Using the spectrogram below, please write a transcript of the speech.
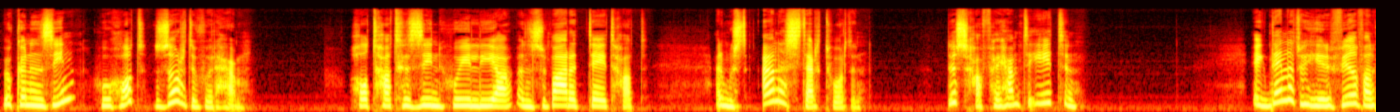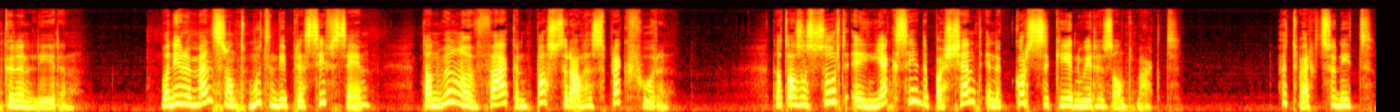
We kunnen zien hoe God zorgde voor hem. God had gezien hoe Elia een zware tijd had en moest aangesterkt worden. Dus gaf hij hem te eten. Ik denk dat we hier veel van kunnen leren. Wanneer we mensen ontmoeten die depressief zijn, dan willen we vaak een pastoraal gesprek voeren. Dat als een soort injectie de patiënt in de kortste keren weer gezond maakt. Het werkt zo niet.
